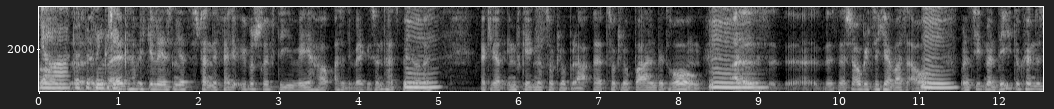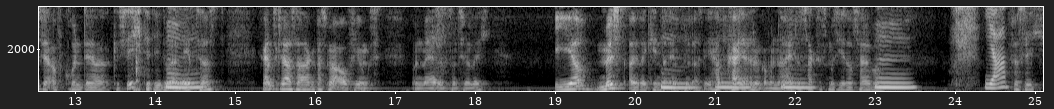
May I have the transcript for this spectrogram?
Ja, Und, das äh, ist in ein der Krieg. Welt habe ich gelesen, jetzt stand eine fette Überschrift, die WHO, also die Weltgesundheitsbehörde, Mhm. erklärt Impfgegner zur, Globla äh, zur globalen Bedrohung. Mhm. Also das, äh, da schaukelt sich ja was auf. Und dann sieht man dich, du könntest ja aufgrund der Geschichte, die du Mhm. erlebt hast, ganz klar sagen, pass mal auf, Jungs und Mädels natürlich, ihr müsst eure Kinder Mhm. impfen lassen. Ihr habt keine Ahnung, aber nein, du sagst, das muss jeder selber Ja, für sich.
